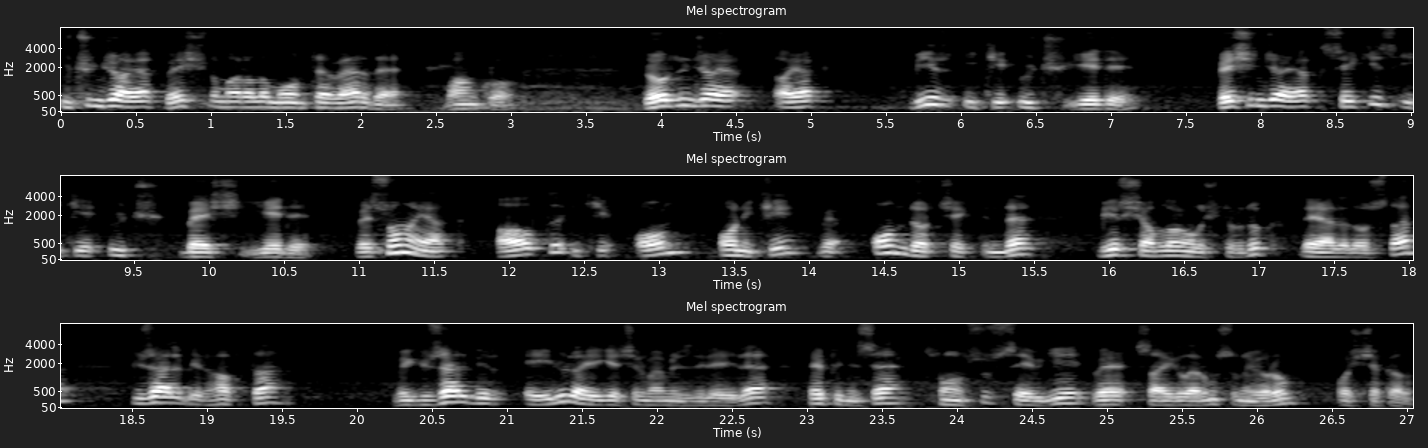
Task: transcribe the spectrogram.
Üçüncü ayak 5 numaralı Monteverde Banco. Dördüncü aya- ayak 1, 2, 3, 7. Beşinci ayak 8, 2, 3, 5, 7. Ve son ayak 6, 2, 10, 12 ve 14 şeklinde bir şablon oluşturduk değerli dostlar. Güzel bir hafta ve güzel bir Eylül ayı geçirmemiz dileğiyle hepinize sonsuz sevgi ve saygılarımı sunuyorum. Hoşçakalın.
